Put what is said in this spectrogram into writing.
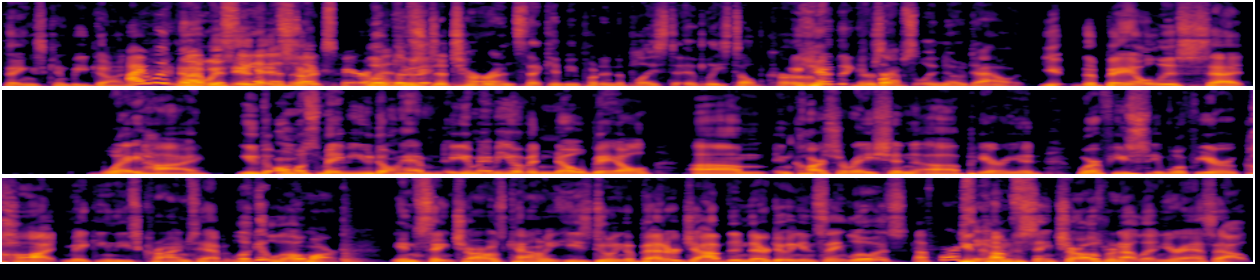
Things can be done. I would And love to was- see and it as an start- experiment. There's you- deterrents that can be put into place to at least help curb. The- There's for- absolutely no doubt. you, the bail is set way high. You almost maybe you don't have you maybe you have a no bail um, incarceration uh, period where if you if you're caught making these crimes happen. Look at Lohmar in St. Charles County. He's doing a better job than they're doing in St. Louis. Of course you he come is. to St. Charles, we're not letting your ass out.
